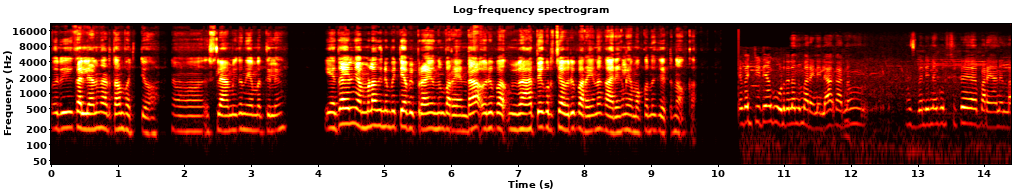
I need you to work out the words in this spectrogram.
ഒരു കല്യാണം നടത്താൻ പറ്റുമോ? ഇസ്ലാമിക നിയമത്തിൽ ഏതായാലും നമ്മൾ അതിനെപ്പറ്റി അഭിപ്രായമൊന്നും പറയണ്ട. ഒരു വിവാഹത്തെക്കുറിച്ച് അവർ പറയുന്ന കാര്യങ്ങൾ നമുക്കൊന്ന് കേട്ട് നോക്കാം. അതിനെ പറ്റിയിട്ട് ഞാൻ കൂടുതലൊന്നും പറയണില്ല കാരണം ഹസ്ബൻഡിനെ കുറിച്ചിട്ട് പറയാനുള്ള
